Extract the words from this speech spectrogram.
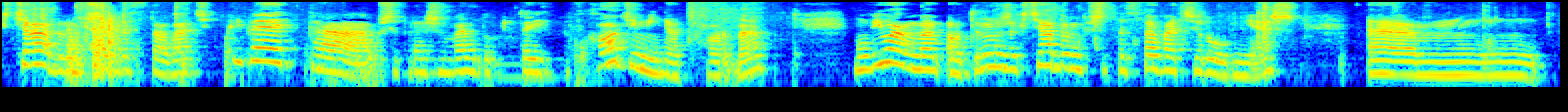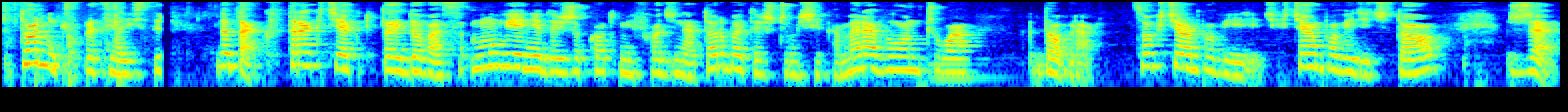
chciałabym przetestować pipeta, przepraszam Was, bo tutaj wchodzi mi na torbę. Mówiłam Wam o tym, że chciałabym przetestować również um, tonik specjalistyczny. No tak, w trakcie jak tutaj do Was mówię, nie dość, że kot mi wchodzi na torbę, to jeszcze mi się kamera wyłączyła. Dobra, co chciałam powiedzieć? Chciałam powiedzieć to, że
